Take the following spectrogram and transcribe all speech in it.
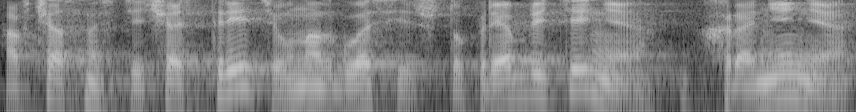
А в частности, часть 3 у нас гласит, что приобретение, хранение,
